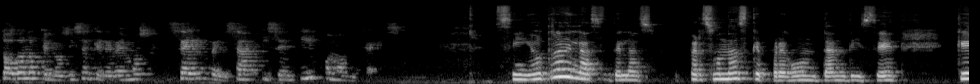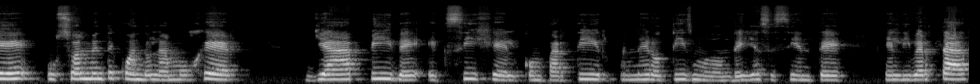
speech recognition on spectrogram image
todo lo que nos dicen que debemos ser, pensar y sentir como mujeres. Sí, otra de las, de las personas que preguntan dice que usualmente cuando la mujer ya pide, exige el compartir un erotismo donde ella se siente en libertad,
